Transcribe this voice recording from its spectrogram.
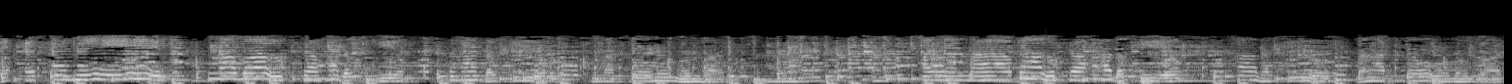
necebtihiin nabaalka hadalkiyo hadalkiyo nasoomumar nabaalka hadalkiyo hadalkiyo nasoomumar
